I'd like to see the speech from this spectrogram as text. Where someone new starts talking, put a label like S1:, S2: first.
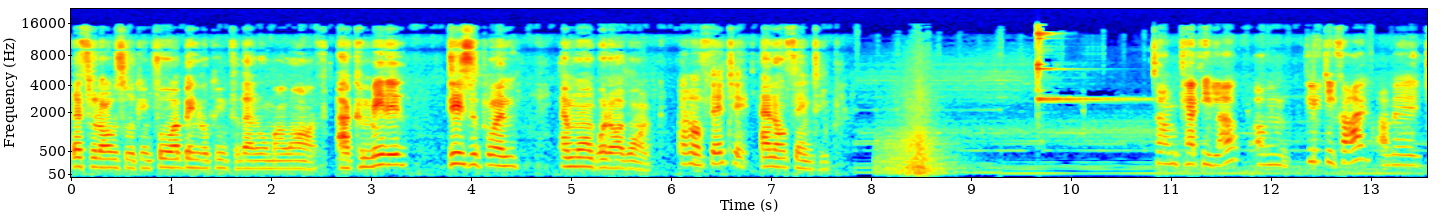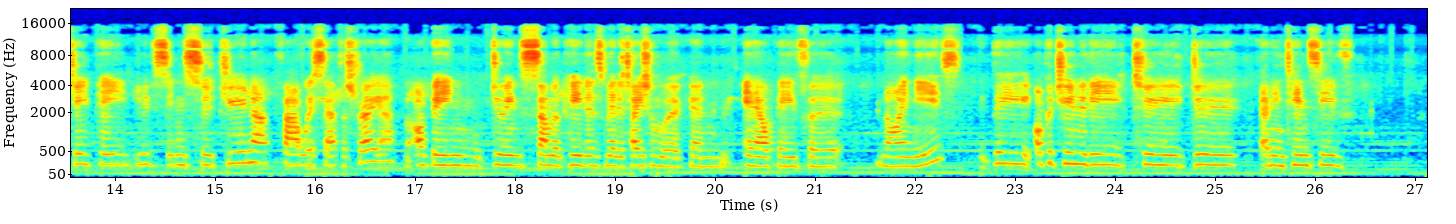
S1: That's what I was looking for. I've been looking for that all my life. Are committed, disciplined, and want what I want,
S2: And authentic.
S1: and authentic.
S3: So I'm Cathy Love. I'm 55. I'm a GP, lives in Ceduna, far west South Australia. I've been doing Summer Peters meditation work and NLP for nine years. The opportunity to do an intensive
